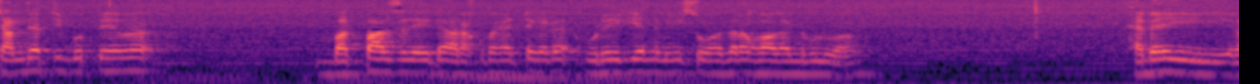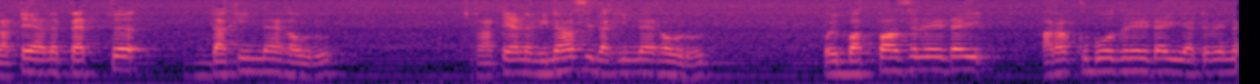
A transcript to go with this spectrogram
ඡන්දයක් තිබ්බොත් එහෙම බත් පාර්සලයට අරක්කු පැකට් එකට හුරේ කියන මිනිස්සු ඕන තරම් හොයාගන්න පුළුවන්. හැබැයි රට යන පැත්ත දකින්න කවුරුත්. රට යන විනාශය දකින්න කවුරුත්. ওই බත් පාර්සලයටයි අරක්කු බෝතලයටයි යට වෙන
